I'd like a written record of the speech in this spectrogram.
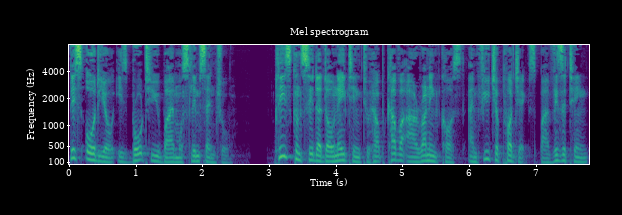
This audio is brought to you by Muslim Central. Please consider donating to help cover our running costs and future projects by visiting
